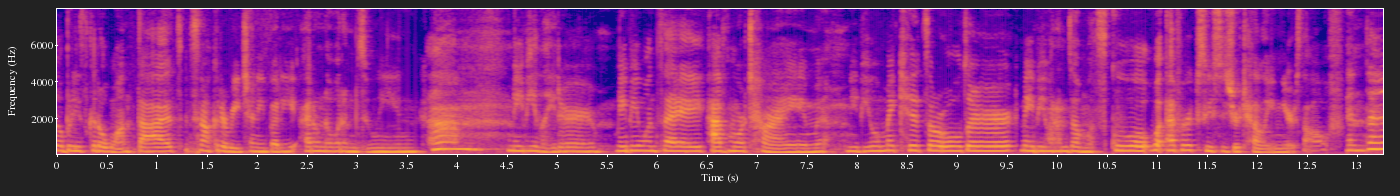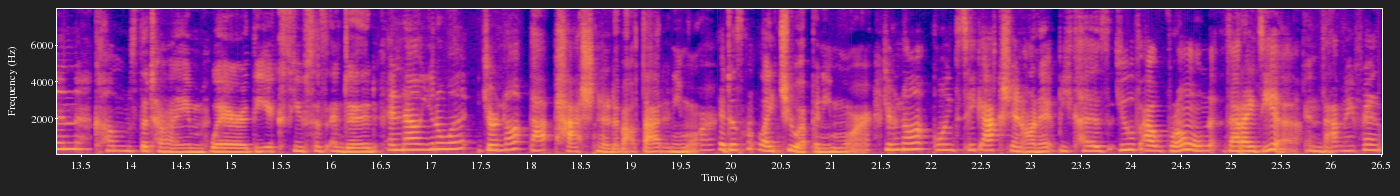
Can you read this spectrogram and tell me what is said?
nobody's gonna want that, it's not gonna reach anybody, I don't know what I'm doing. Um, maybe later, maybe once I have more time, maybe when my kids are older, maybe when I'm done with school, whatever excuses you're telling yourself. And then comes the time where the excuse has ended, and now you know what? You're not that passionate about that anymore. It doesn't light you up anymore. You're not going to take action on it it because you've outgrown that idea. And that, my friends,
